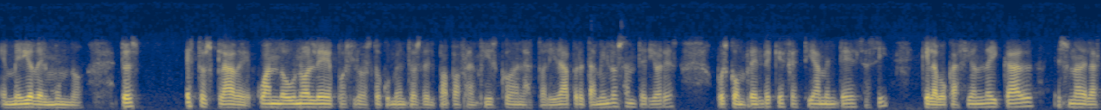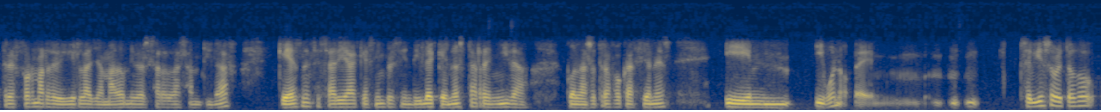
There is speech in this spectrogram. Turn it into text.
en medio del mundo. Entonces, esto es clave. Cuando uno lee pues, los documentos del Papa Francisco en la actualidad, pero también los anteriores, pues comprende que efectivamente es así, que la vocación laical es una de las tres formas de vivir la llamada universal a la santidad, que es necesaria, que es imprescindible, que no está reñida con las otras vocaciones. Y, bueno, eh, se vio sobre todo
